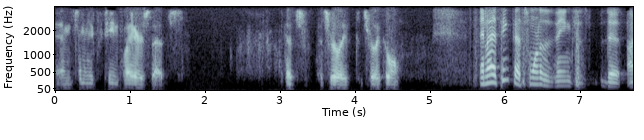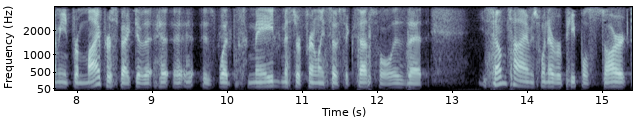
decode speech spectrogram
and so many team players. That's that's it's really it's really cool. And I think that's one of the things that I mean, from my perspective, that is what's made Mr. Friendly so successful is that sometimes whenever people start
